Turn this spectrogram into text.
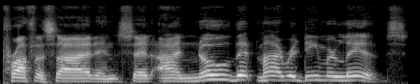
prophesied and said, I know that my Redeemer lives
